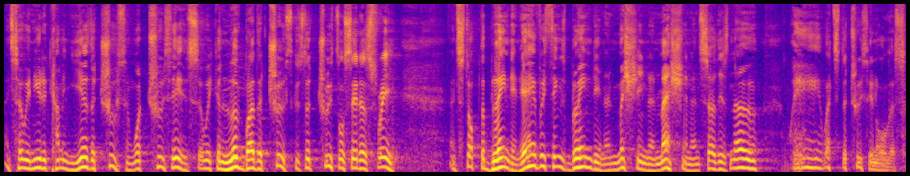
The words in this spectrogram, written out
And so we need to come and hear the truth and what truth is so we can live by the truth because the truth will set us free and stop the blending. Everything's blending and mishing and mashing. And so there's no, where, what's the truth in all this?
